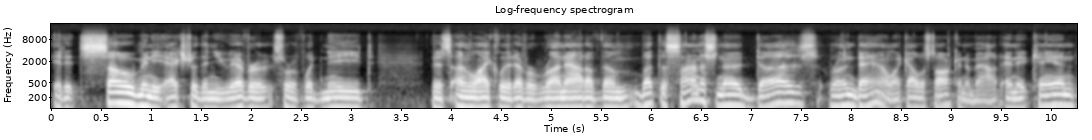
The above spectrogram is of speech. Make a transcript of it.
it it's so many extra than you ever sort of would need that it's unlikely to ever run out of them. But the sinus node does run down, like I was talking about, and it can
